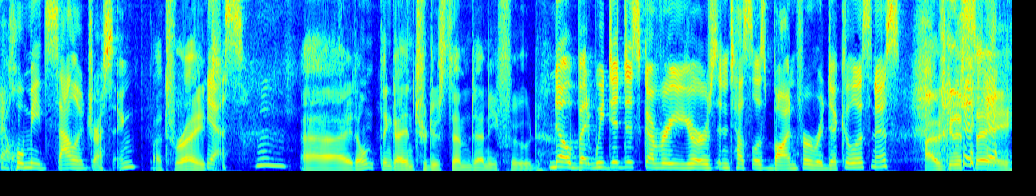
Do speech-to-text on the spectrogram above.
oh. homemade salad dressing. That's right. Yes. I don't think I introduced them to any food. No, but we did discover yours and Tesla's bond for ridiculousness. I was gonna say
